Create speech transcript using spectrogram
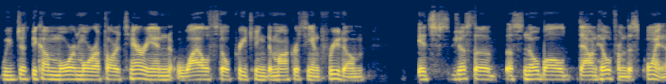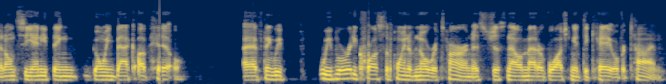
we've just become more and more authoritarian while still preaching democracy and freedom. It's just a, a snowball downhill from this point. I don't see anything going back uphill. I think we've we've already crossed the point of no return. It's just now a matter of watching it decay over time.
